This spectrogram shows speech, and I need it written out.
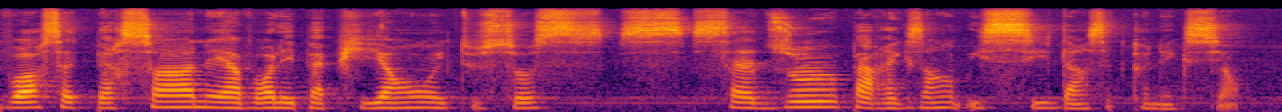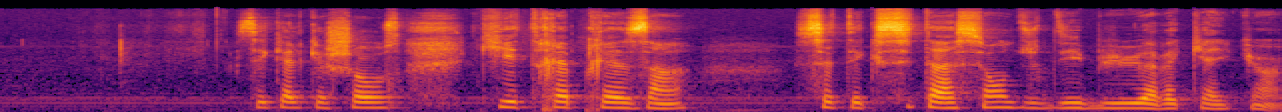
voir cette personne et avoir les papillons et tout ça. Ça dure, par exemple, ici, dans cette connexion. C'est quelque chose qui est très présent, cette excitation du début avec quelqu'un.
